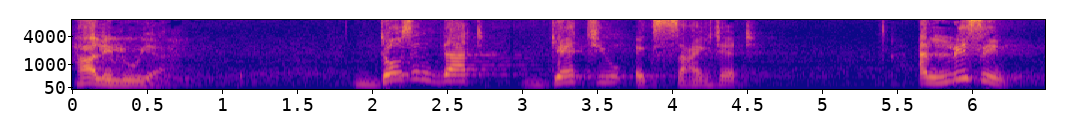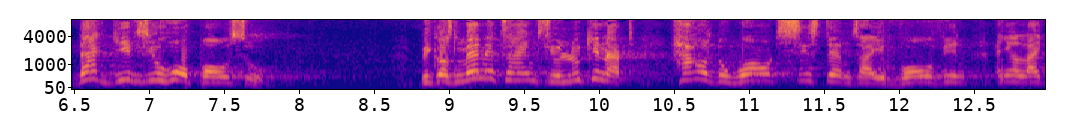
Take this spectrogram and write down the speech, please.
Hallelujah. Doesn't that get you excited? And listen, that gives you hope also. Because many times you're looking at how the world systems are evolving and you're like,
